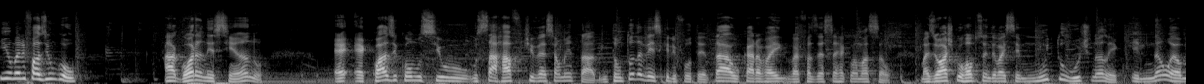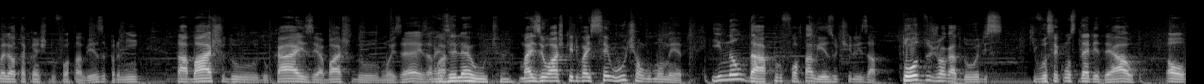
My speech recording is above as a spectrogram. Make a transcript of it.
e uma ele fazia um gol. Agora, nesse ano, é, é quase como se o, o sarrafo tivesse aumentado. Então, toda vez que ele for tentar, o cara vai, vai fazer essa reclamação. Mas eu acho que o Robson ainda vai ser muito útil no elenco. Ele não é o melhor atacante do Fortaleza, pra mim, tá abaixo do, do Kaiser, abaixo do Moisés, Mas abaixo ele é útil, né? mas eu acho que ele vai ser útil em algum momento. E não dá pro Fortaleza utilizar todos os jogadores que você considera ideal. Ó,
